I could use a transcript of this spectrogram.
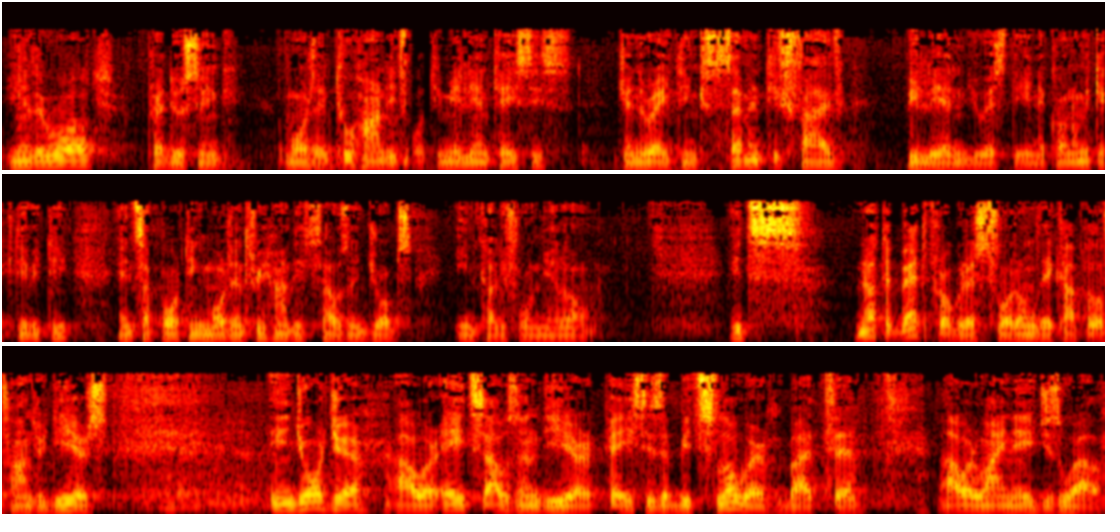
in the world, producing more than 240 million cases, generating 75 billion USD in economic activity and supporting more than 300,000 jobs in California alone. It's not a bad progress for only a couple of hundred years. In Georgia, our 8,000 year pace is a bit slower, but uh, our wine ages well.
